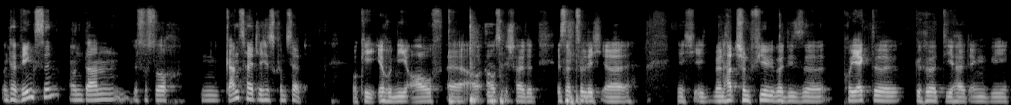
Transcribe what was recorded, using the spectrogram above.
unterwegs sind und dann ist es doch ein ganzheitliches Konzept okay, Ironie auf, äh, ausgeschaltet, ist natürlich, äh, ich, man hat schon viel über diese Projekte gehört, die halt irgendwie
